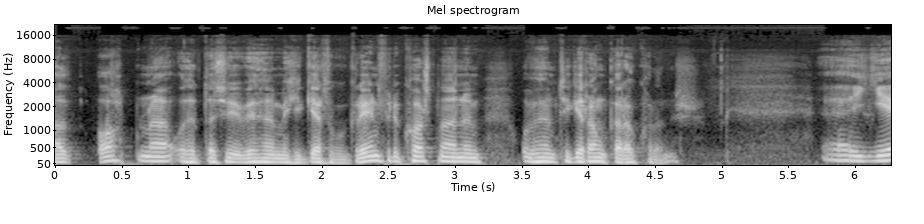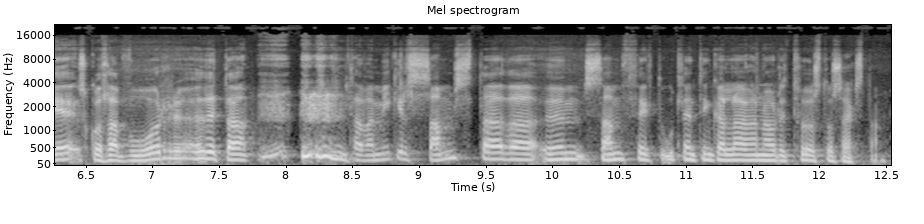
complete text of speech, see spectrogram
að opna og þetta sé við hefum ekki gert okkur grein fyrir kostnæðanum og við hefum tekið rángar ákvarðanir. Eh, Ég, sko það voru auðvitað, það var mikil samstaða um samþygt útlendingalagan árið 2016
